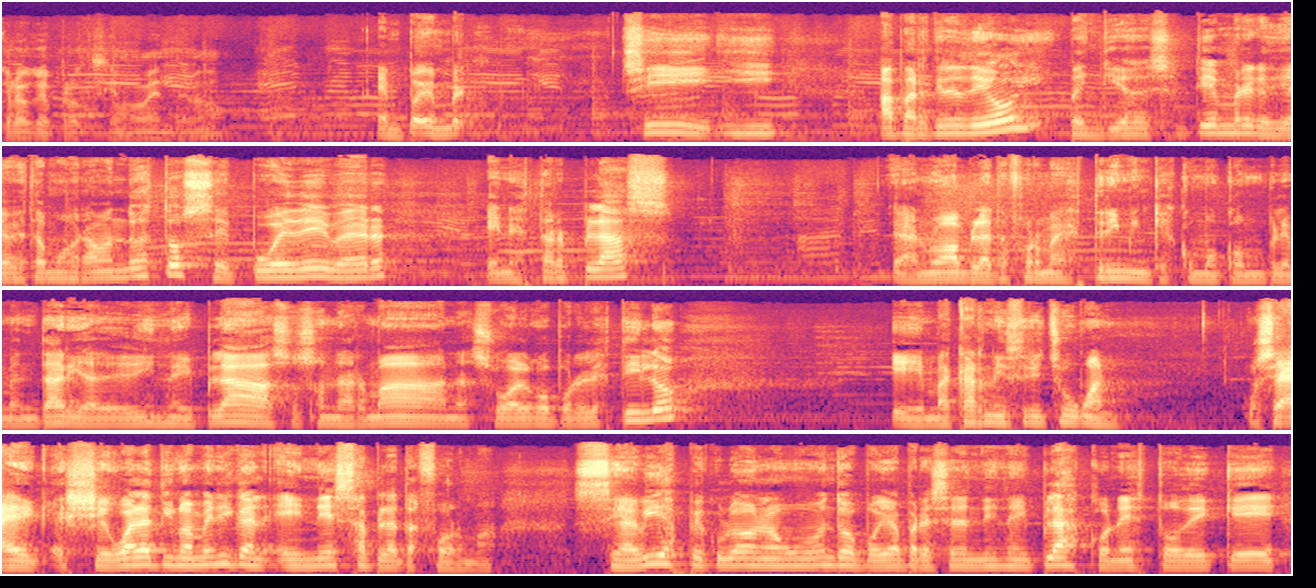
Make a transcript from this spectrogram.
creo que próximamente, ¿no? sí, y a partir de hoy, 22 de septiembre, que es el día que estamos grabando esto, se puede ver en Star Plus la nueva plataforma de streaming que es como complementaria de Disney Plus o son hermanas o algo por el estilo, eh, McCartney 321. O sea, eh, llegó a Latinoamérica en, esa plataforma. Se había especulado en algún momento que podía aparecer en Disney Plus con esto de que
